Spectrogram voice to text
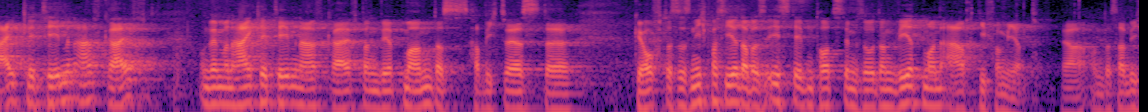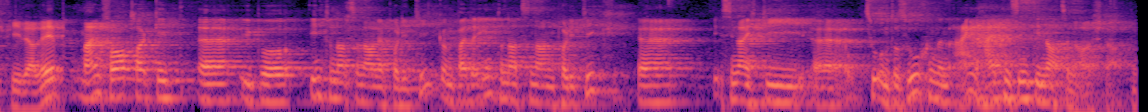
heikle Themen aufgreift und wenn man heikle Themen aufgreift, dann wird man, das habe ich zuerst äh, gehofft, dass das nicht passiert, aber es ist eben trotzdem so, dann wird man auch diffamiert. Ja, und das habe ich viel erlebt. Mein Vortrag geht äh, über internationale Politik und bei der internationalen Politik äh, sind eigentlich die äh, zu untersuchenden Einheiten sind die Nationalstaaten.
